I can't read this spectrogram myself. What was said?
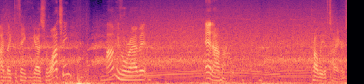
I'd like to thank you guys for watching. I'm Evil Rabbit, and I'm out. Probably of tires.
